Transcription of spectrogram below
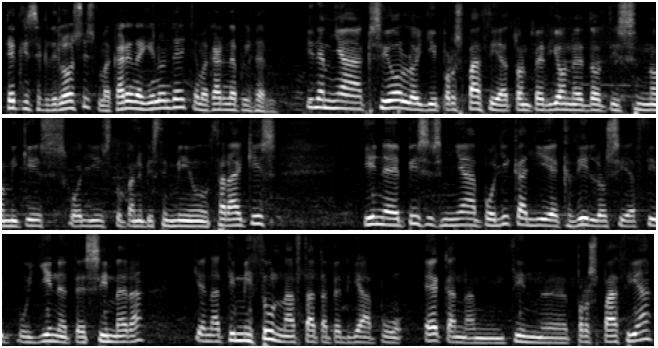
Τέτοιες εκδηλώσεις μακάρι να γίνονται και μακάρι να πληθαίνουν. Είναι μια αξιόλογη προσπάθεια των παιδιών εδώ της νομικής σχολής του Πανεπιστημίου Θράκης. Είναι επίσης μια πολύ καλή εκδήλωση αυτή που γίνεται σήμερα και να τιμηθούν αυτά τα παιδιά που έκαναν την ε, προσπάθεια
